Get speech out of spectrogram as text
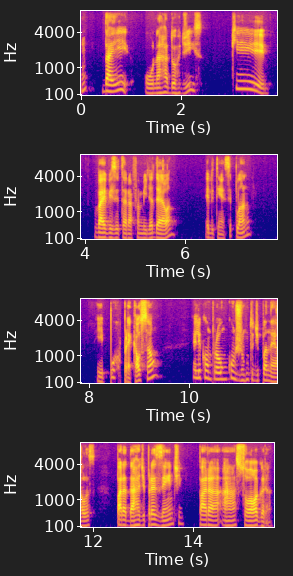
Hum? Daí o narrador diz que vai visitar a família dela, ele tem esse plano, e por precaução, ele comprou um conjunto de panelas para dar de presente para a sogra,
